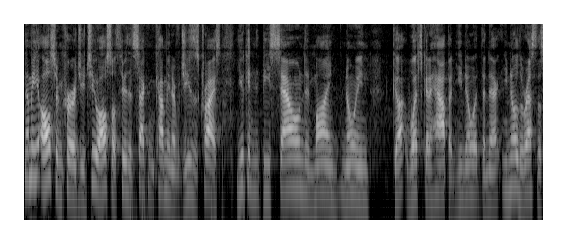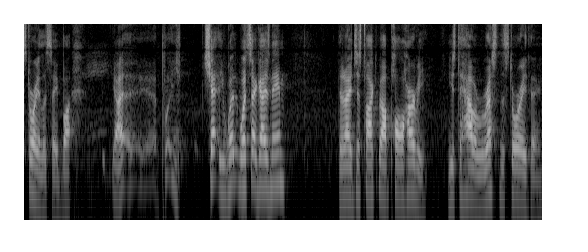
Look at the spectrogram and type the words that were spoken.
let me also encourage you, too, also through the second coming of Jesus Christ, you can be sound in mind knowing God, what's going to happen. You know what the next, you know the rest of the story, let's say. Uh, what's that guy's name that I just talked about? Paul Harvey. Used to have a rest of the story thing.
